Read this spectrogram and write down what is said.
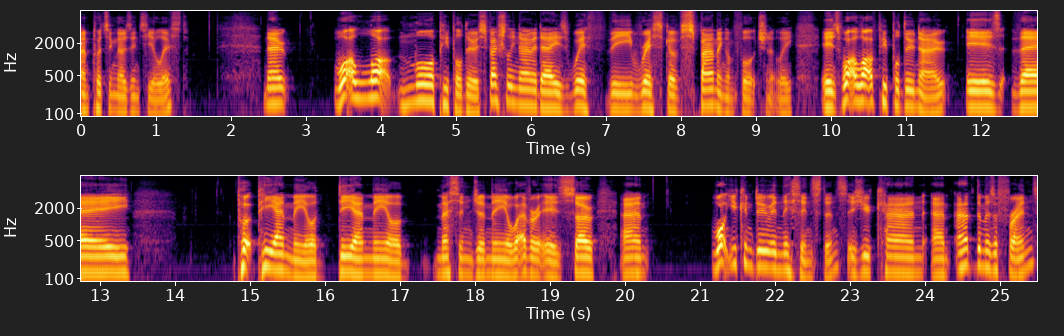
and putting those into your list. Now, what a lot more people do, especially nowadays with the risk of spamming, unfortunately, is what a lot of people do now is they put PM me or DM me or messenger me or whatever it is. So um, what you can do in this instance is you can um, add them as a friend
